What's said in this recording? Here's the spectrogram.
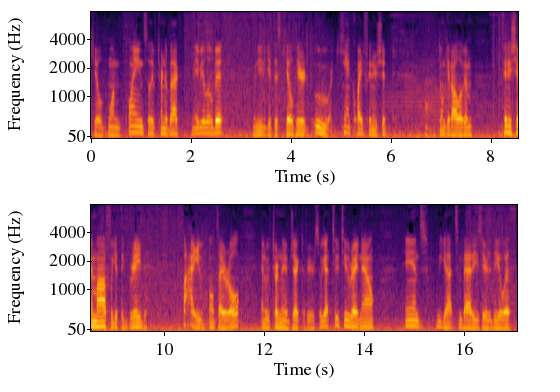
killed one plane. So they've turned it back maybe a little bit. We need to get this killed here. Ooh, I can't quite finish it. Uh, don't get all of him. Finish him off. We get the grade 5 multi-role and we've turned the objective here. So we got 2-2 right now, and we got some baddies here to deal with.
